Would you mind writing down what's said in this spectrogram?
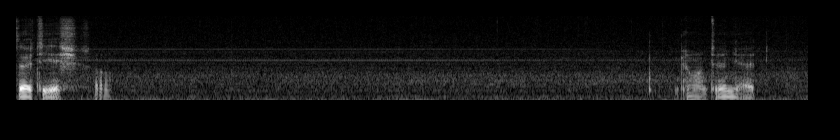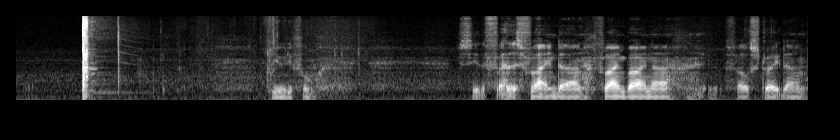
30-ish. So. On, turn your head. Beautiful. See the feathers flying down, flying by now. It fell straight down.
